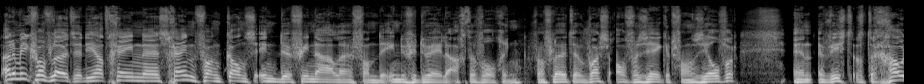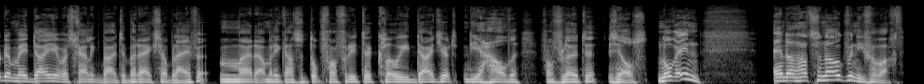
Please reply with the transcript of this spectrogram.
Annemiek van Vleuten die had geen uh, schijn van kans... in de finale van de individuele achtervolging. Van Vleuten was al verzekerd van zilver... en wist dat de gouden medaille waarschijnlijk buiten bereik zou blijven. Maar de Amerikaanse topfavoriete Chloe Dygert... die haalde van Vleuten zelfs nog in. En dat had ze nou ook weer niet verwacht.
